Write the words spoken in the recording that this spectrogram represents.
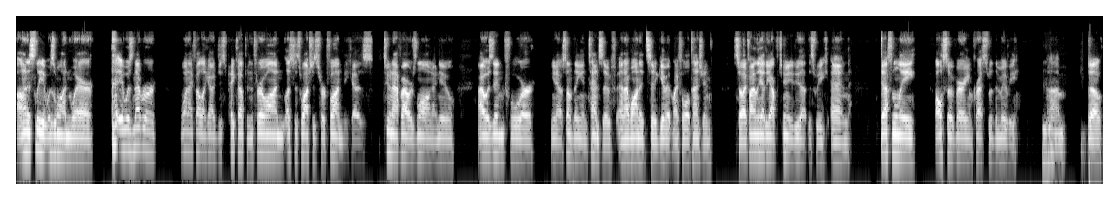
honestly, it was one where it was never one I felt like I would just pick up and throw on. Let's just watch this for fun because two and a half hours long. I knew I was in for you know something intensive, and I wanted to give it my full attention. So I finally had the opportunity to do that this week, and definitely also very impressed with the movie. Mhm. Um, so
